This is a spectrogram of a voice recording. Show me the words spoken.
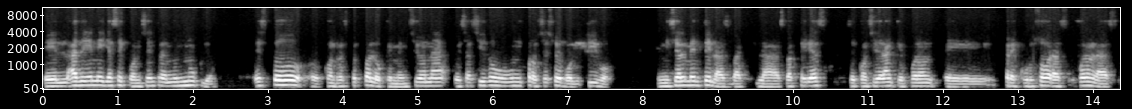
el ADN ya se concentra en un núcleo. Esto, eh, con respecto a lo que menciona, pues ha sido un proceso evolutivo. Inicialmente las, las bacterias se consideran que fueron eh, precursoras, fueron las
